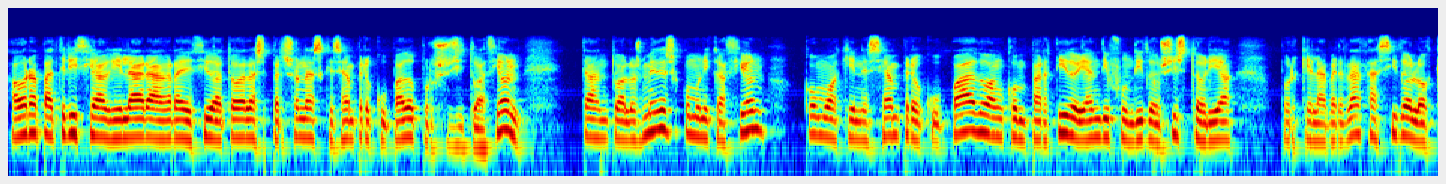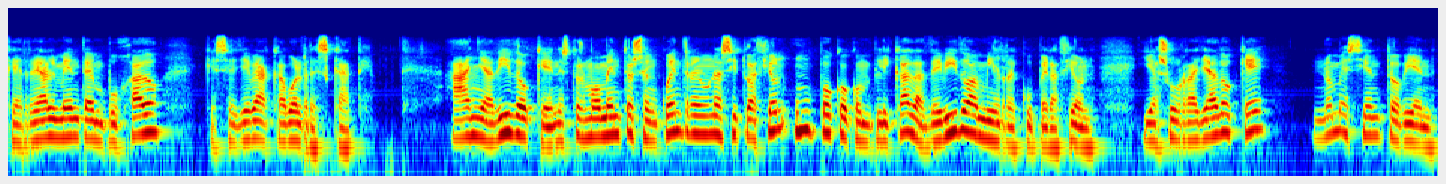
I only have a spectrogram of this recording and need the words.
Ahora Patricia Aguilar ha agradecido a todas las personas que se han preocupado por su situación, tanto a los medios de comunicación como a quienes se han preocupado, han compartido y han difundido su historia, porque la verdad ha sido lo que realmente ha empujado que se lleve a cabo el rescate. Ha añadido que en estos momentos se encuentra en una situación un poco complicada debido a mi recuperación y ha subrayado que no me siento bien,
